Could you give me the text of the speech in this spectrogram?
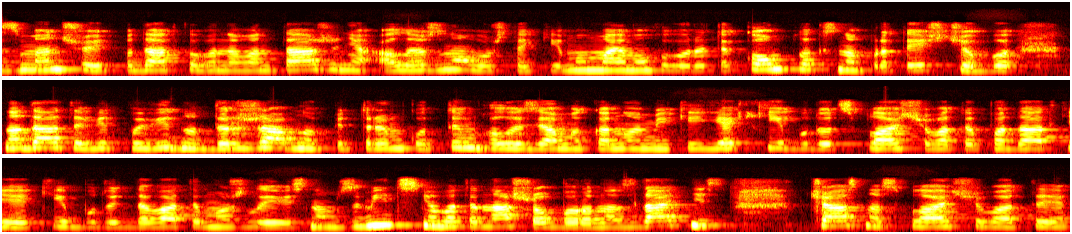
зменшують податкове навантаження, але знову ж таки ми маємо говорити комплексно про те, щоб надати відповідну державну підтримку тим галузям економіки, які будуть сплачувати податки, які будуть давати можливість нам зміцнювати нашу обороноздатність, вчасно сплачувати.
